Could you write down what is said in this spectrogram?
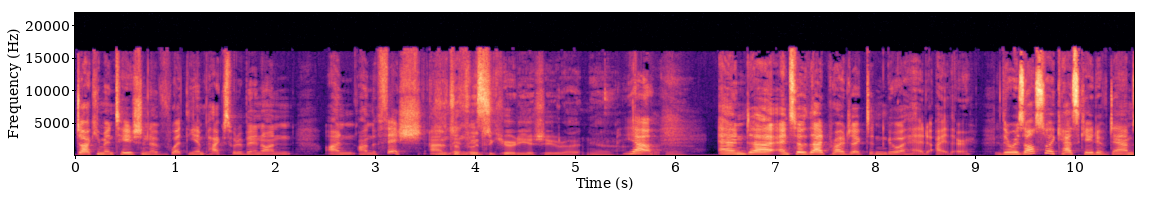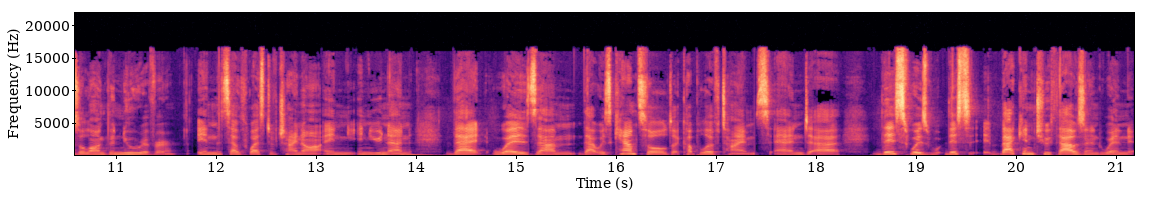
documentation of what the impacts would have been on on on the fish um, it's a food this. security issue right yeah yeah, yeah. and uh, and so that project didn't go ahead either there was also a cascade of dams along the Nu River in the southwest of China in, in Yunnan that was um, that was canceled a couple of times, and uh, this was this back in 2000 when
